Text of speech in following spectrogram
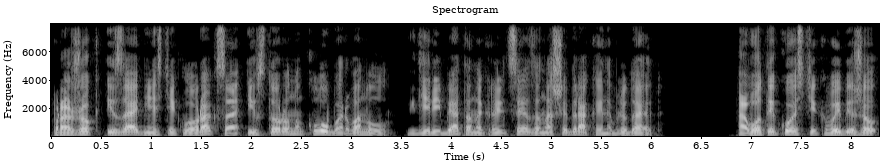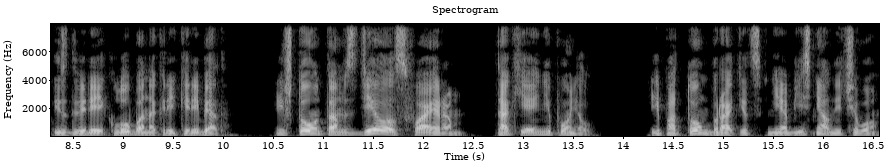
Прожег и заднее стекло Ракса и в сторону клуба рванул, где ребята на крыльце за нашей дракой наблюдают. А вот и Костик выбежал из дверей клуба на крики ребят. И что он там сделал с Фаером, так я и не понял. И потом братец не объяснял ничего.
